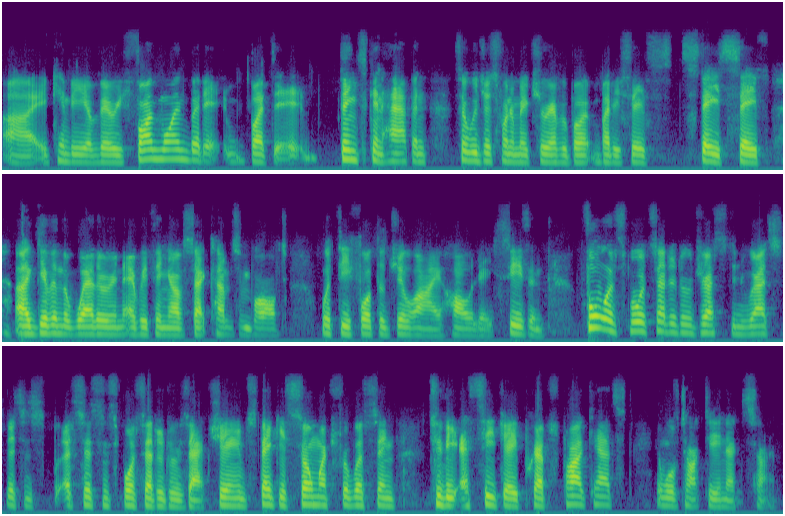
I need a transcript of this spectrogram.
uh, it can be a very fun one, but it, but it, things can happen. So we just want to make sure everybody stays, safe, uh, given the weather and everything else that comes involved with the Fourth of July holiday season. For sports editor Justin Rust, this is assistant sports editor Zach James. Thank you so much for listening to the SCJ Preps podcast, and we'll talk to you next time.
